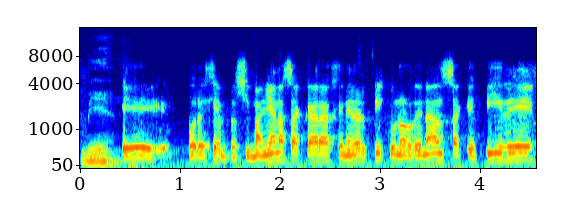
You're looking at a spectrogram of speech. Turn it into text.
Bien. Eh, por ejemplo, si mañana sacara General Pico una ordenanza que pide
